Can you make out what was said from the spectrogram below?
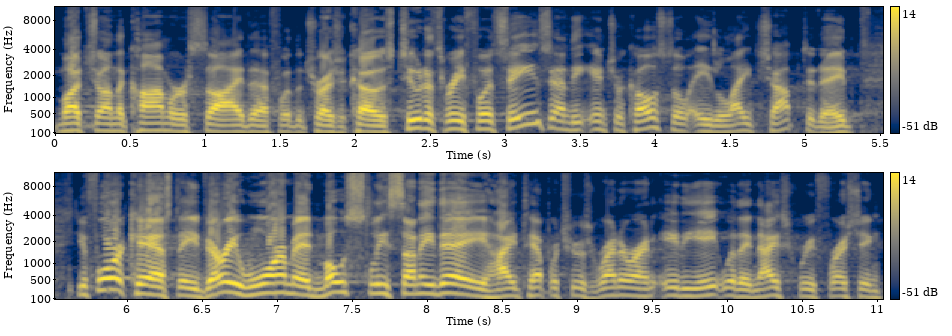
much on the calmer side uh, for the Treasure Coast. Two to three foot seas and the Intracoastal a light chop today. You forecast a very warm and mostly sunny day. High temperatures right around 88 with a nice refreshing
